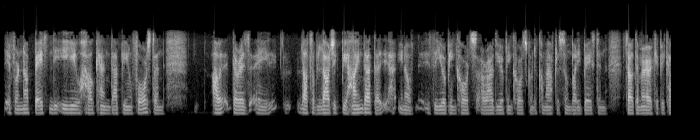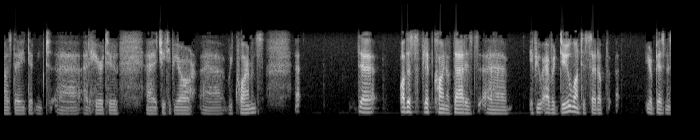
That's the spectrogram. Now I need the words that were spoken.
if we're not based in the EU, how can that be enforced? And uh, there is a lots of logic behind that. That you know, is the European courts or are the European courts going to come after somebody based in South America because they didn't uh, adhere to uh, GDPR uh, requirements? Uh, the other flip coin of that is uh, if you ever do want to set up your business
